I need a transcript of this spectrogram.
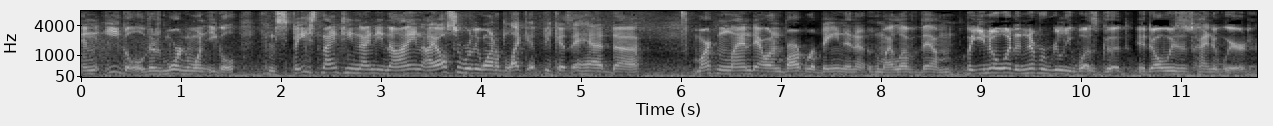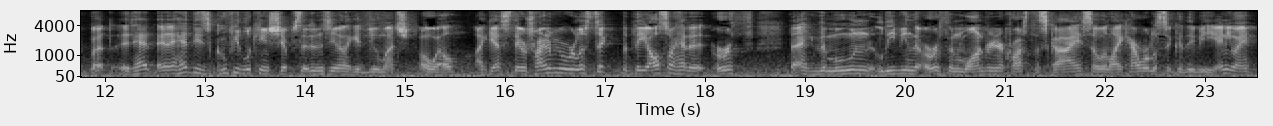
an eagle. There's more than one eagle. From Space 1999. I also really wanted to like it because it had. Uh, Martin Landau and Barbara Bain in it, whom I love them. But you know what? It never really was good. It always was kind of weird. But it had and it had these goofy looking ships that didn't seem like it'd do much. Oh well. I guess they were trying to be realistic, but they also had an Earth, like the moon leaving the Earth and wandering across the sky. So like, how realistic could they be? Anyway,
